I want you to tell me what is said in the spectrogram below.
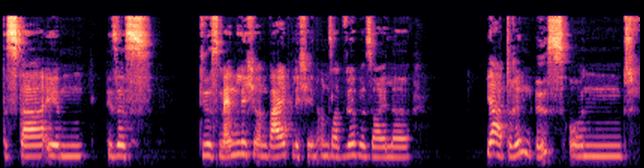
dass da eben dieses dieses männliche und weibliche in unserer Wirbelsäule ja drin ist und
